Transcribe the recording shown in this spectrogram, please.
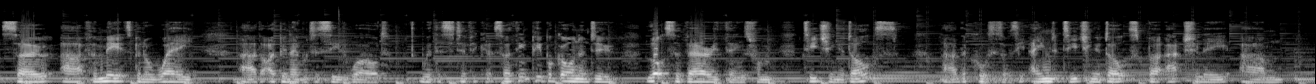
So uh, for me, it's been a way uh, that I've been able to see the world with the certificate. So I think people go on and do lots of varied things from teaching adults. Uh, the course is obviously aimed at teaching adults, but actually. Um,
